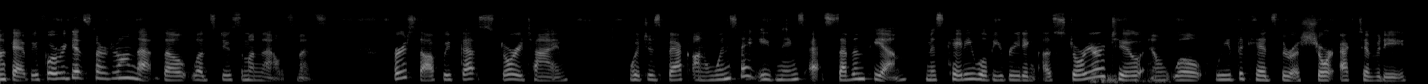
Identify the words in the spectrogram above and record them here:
Okay, before we get started on that though, let's do some announcements. First off, we've got story time, which is back on Wednesday evenings at 7 p.m. Miss Katie will be reading a story or two and will lead the kids through a short activity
